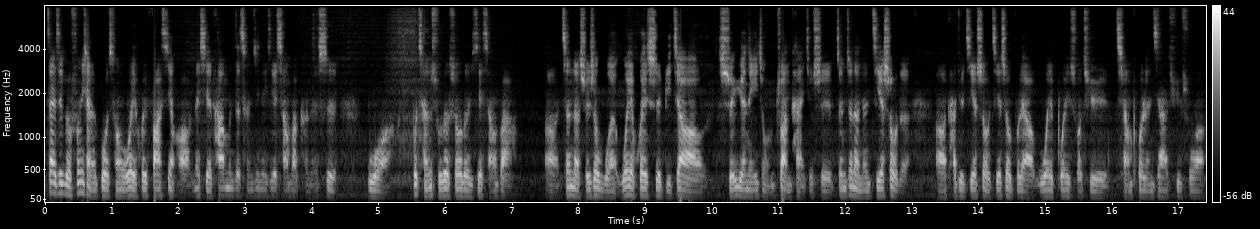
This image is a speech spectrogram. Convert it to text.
在这个分享的过程，我也会发现啊，那些他们的曾经的一些想法可能是。我不成熟的时候的一些想法，啊、呃，真的，所以说我我也会是比较随缘的一种状态，就是真正的能接受的啊，他就接受，接受不了，我也不会说去强迫人家去说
